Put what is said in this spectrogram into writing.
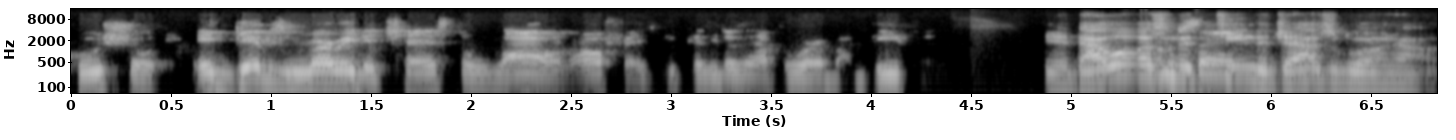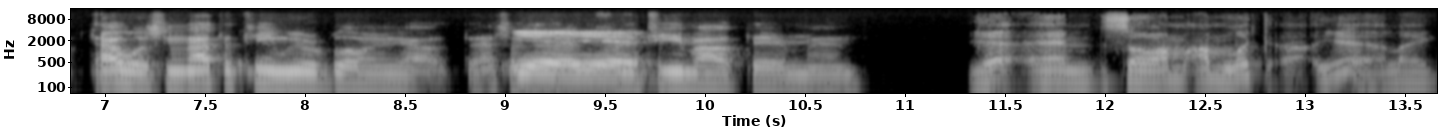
crucial. It gives Murray the chance to wow on offense because he doesn't have to worry about defense. Yeah, that wasn't the saying. team the Jazz were blowing out. That was not the team we were blowing out. That's a Yeah, yeah. team out there, man. Yeah, and so I'm I'm look uh, yeah, like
